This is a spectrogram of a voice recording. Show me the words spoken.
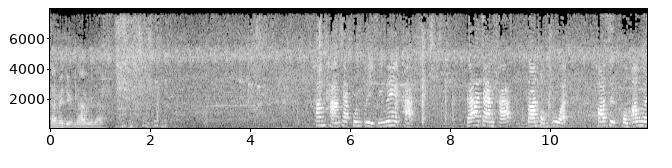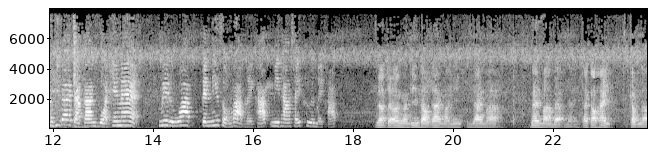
ท่านไม่ดื่มน้ำอยู่แล้วคำถามจากคุณปรีกวิเวกค่ะ พระอาจารย์ครับ ตอนผมบวชพอศึกผมเอาเงินที่ได้จากการบวชให้แม่ ไม่รู้ว่าเป็นหนี้สงฆ์บาปไหมครับ มีทางใช้คืนไหมครับ แล้วแต่ว่าเงินที่เราได้มานี่ได้มาได้มาแบบไหน ถ้าเขาให้กับเรา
